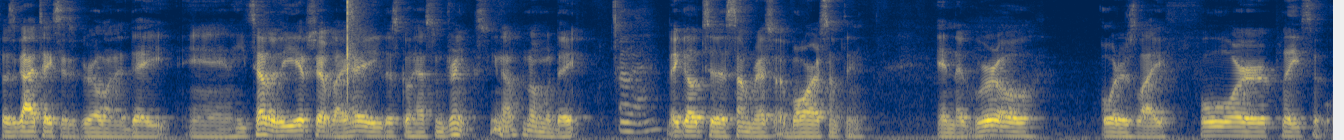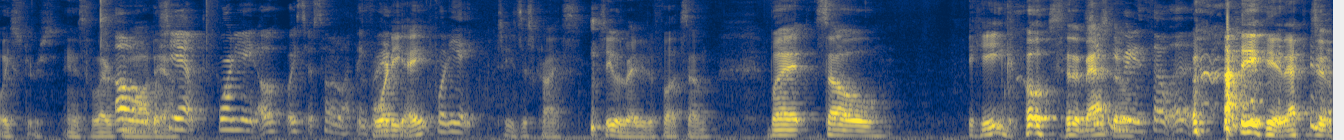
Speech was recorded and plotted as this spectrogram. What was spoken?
so this guy takes his girl on a date and he tells her he hits her up like, "Hey, let's go have some drinks." You know, normal date. Okay. They go to some restaurant, a bar or something, and the girl orders like four plates of oysters and it's slurped them all Oh, down. she had forty-eight oysters total, I think. right? 48? 48. Jesus Christ, she was ready to fuck something. But so he goes to the She bathroom. ready to throw up. yeah, that too.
